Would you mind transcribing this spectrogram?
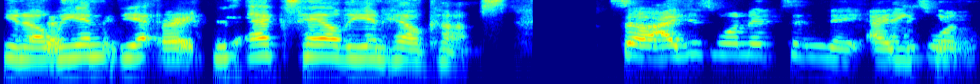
You know, we, in, the, right. the exhale, the inhale comes. So I just wanted to name, I Thank just want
